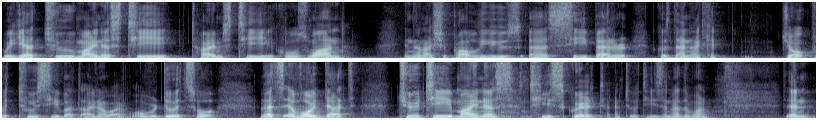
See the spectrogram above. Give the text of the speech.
we get 2 minus t times t equals 1, and then I should probably use uh, c better, because then I could joke with 2c, but I know I overdo it, so let's avoid that. 2t minus t squared, and 2t is another one. Then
